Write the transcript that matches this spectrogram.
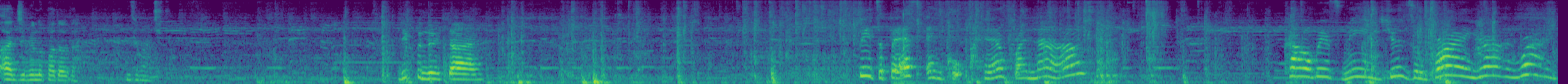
あ自分のパドルだ。水が落ちてリップ塗りたい Be the best and go ahead right now Come with me, use the right, right, right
